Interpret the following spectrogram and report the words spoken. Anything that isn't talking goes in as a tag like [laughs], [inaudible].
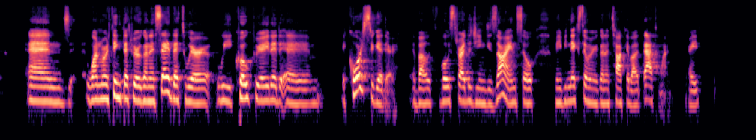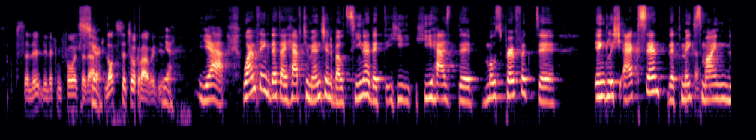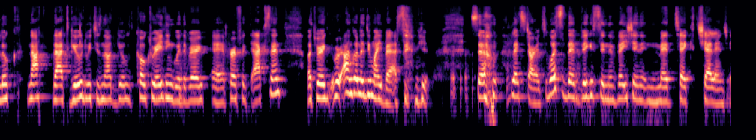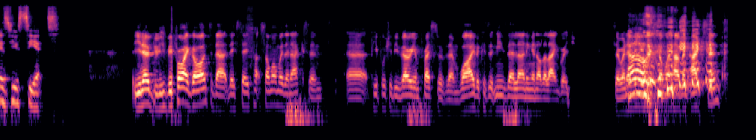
And one more thing that we're going to say that we're we co-created a, um, a course together about voice strategy and design. So maybe next time we're going to talk about that one, right? Absolutely, looking forward to that. Sure. Lots to talk about with you. Yeah. Yeah. One thing that I have to mention about Sina that he he has the most perfect uh, English accent that makes mine look not that good, which is not good co-creating with a very uh, perfect accent. But we're, we're I'm going to do my best [laughs] here. [laughs] so let's start. What's the biggest innovation in medtech challenge as you see it? You know, before I go on to that, they say someone with an accent uh, people should be very impressed with them. Why? Because it means they're learning another language. So whenever oh. you hear someone have an [laughs] accent,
